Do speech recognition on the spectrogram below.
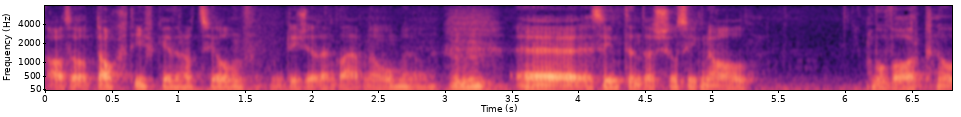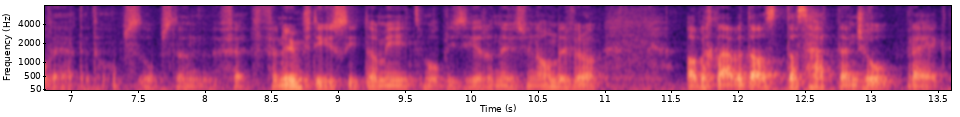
also die Aktivgeneration, die ist ja dann glaube ich noch rum, oder? Äh, sind dann das schon Signale, die wahrgenommen werden. Ob es dann vernünftig ist, Armee zu mobilisieren, ist eine andere Frage. Aber ich glaube, das, das hat dann schon geprägt.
